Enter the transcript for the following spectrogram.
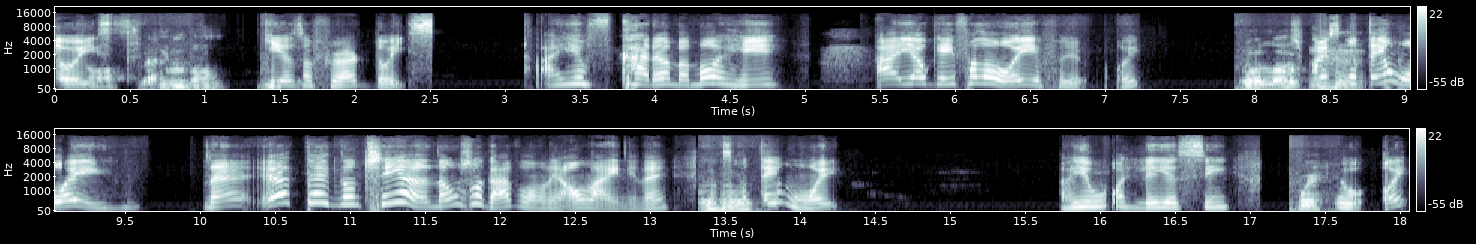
2. bom. Gears of War 2. Aí eu, caramba, morri. Aí alguém falou oi, eu falei, oi? Ô, louco. Tipo, eu escutei um oi, né? Eu até não tinha, não jogava online, né? Uhum. Escutei um oi. Aí eu olhei assim, Ué? eu, oi?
